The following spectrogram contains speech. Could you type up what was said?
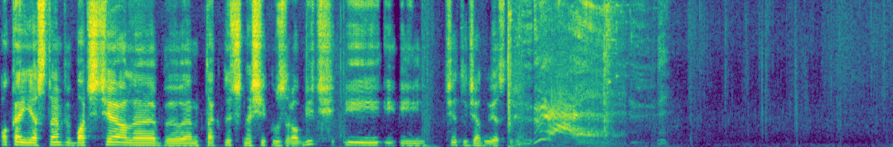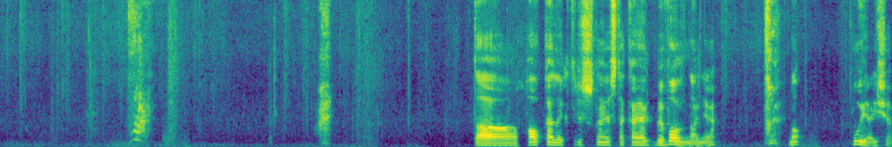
Okej, jestem, wybaczcie, ale byłem taktyczne siku zrobić i, i, i... Gdzie ty dziadu jesteś? Ta pałka elektryczna jest taka jakby wolna, nie? No, bujaj się.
